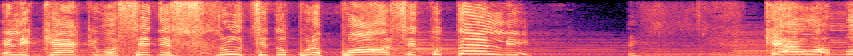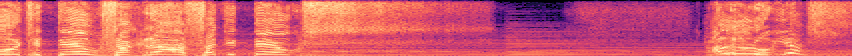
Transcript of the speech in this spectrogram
Ele quer que você desfrute do propósito dEle, que é o amor de Deus, a graça de Deus. Aleluias.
